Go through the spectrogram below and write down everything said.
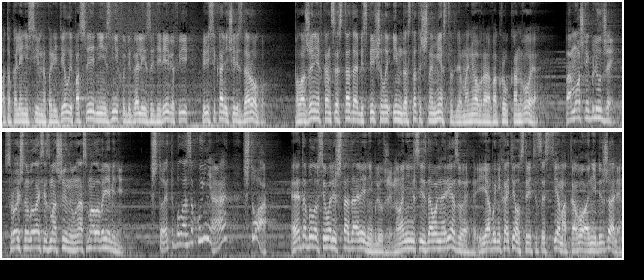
Поток оленей сильно поредел, и последние из них выбегали из-за деревьев и пересекали через дорогу. Положение в конце стада обеспечило им достаточно места для маневра вокруг конвоя. «Помощник Блюджей, срочно вылазь из машины, у нас мало времени!» «Что это была за хуйня, а? Что?» Это было всего лишь стадо оленей, Блюджи, но они неслись довольно резвые, и я бы не хотел встретиться с тем, от кого они бежали.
